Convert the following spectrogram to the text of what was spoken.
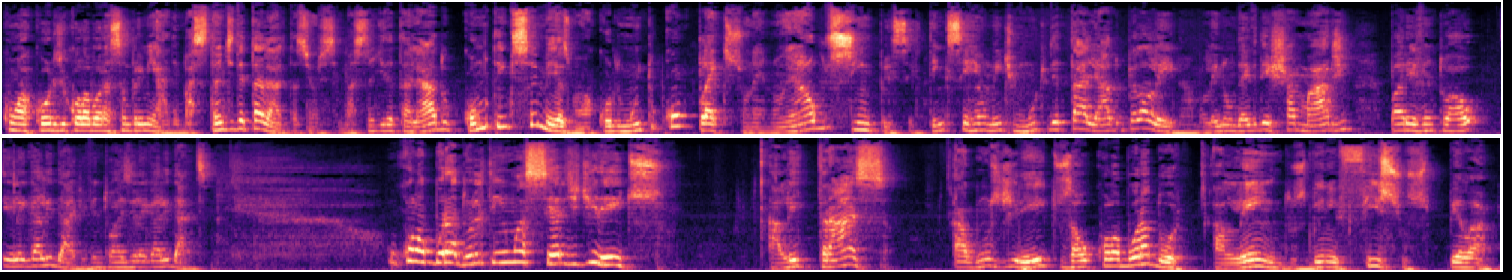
com o acordo de colaboração premiada. É bastante detalhado, tá, senhores? Bastante detalhado, como tem que ser mesmo. É um acordo muito complexo, né? Não é algo simples. Ele tem que ser realmente muito detalhado pela lei. Né? A lei não deve deixar margem para eventual ilegalidade, eventuais ilegalidades. O colaborador ele tem uma série de direitos. A lei traz alguns direitos ao colaborador, além dos benefícios pela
